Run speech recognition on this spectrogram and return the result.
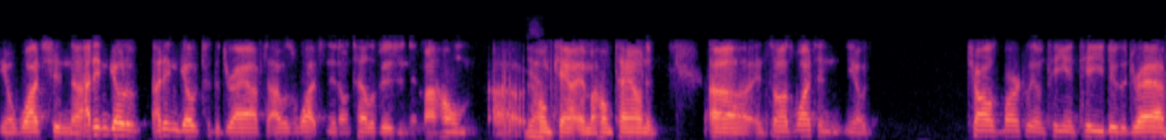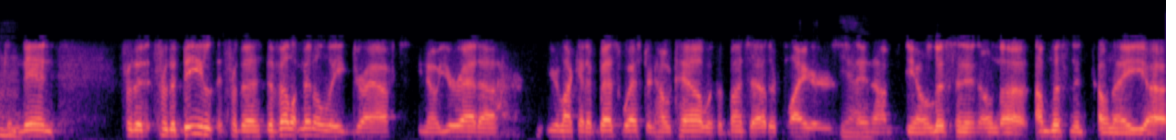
you know watching uh, I didn't go to I didn't go to the draft I was watching it on television in my home uh yeah. home count in my hometown and uh and so I was watching you know Charles Barkley on TNT do the draft mm-hmm. and then for the for the D for the developmental league draft you know you're at a you're like at a Best Western hotel with a bunch of other players yeah. and I'm you know listening on the I'm listening on a uh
